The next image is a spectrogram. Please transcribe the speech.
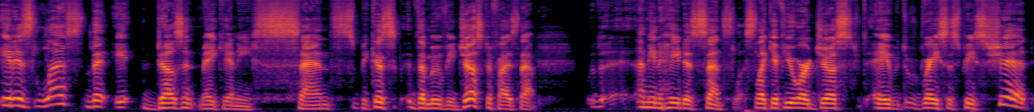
It is less that it doesn't make any sense because the movie justifies that. I mean, hate is senseless. Like, if you are just a racist piece of shit,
